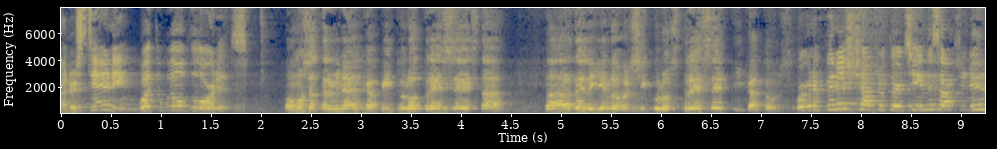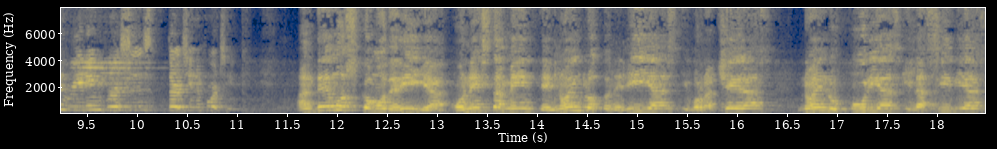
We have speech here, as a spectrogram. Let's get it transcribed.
Understanding what the will of the Lord is. Vamos a terminar el capítulo 13 esta tarde leyendo versículos 13 y 14. We're going to finish chapter 13 this afternoon, reading verses 13 and 14. Andemos como de día, honestamente, no en glotonerías y borracheras, no en lujurias y lascivias,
